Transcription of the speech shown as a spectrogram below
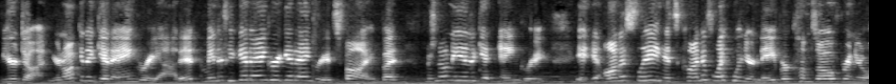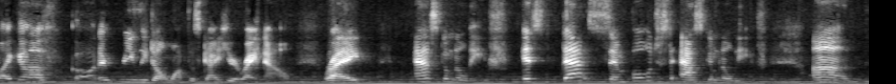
you're done. You're not going to get angry at it. I mean, if you get angry, get angry. It's fine. But there's no need to get angry. It, it, honestly, it's kind of like when your neighbor comes over and you're like, oh, God, I really don't want this guy here right now. Right? Ask him to leave. It's that simple. Just ask him to leave. Um,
